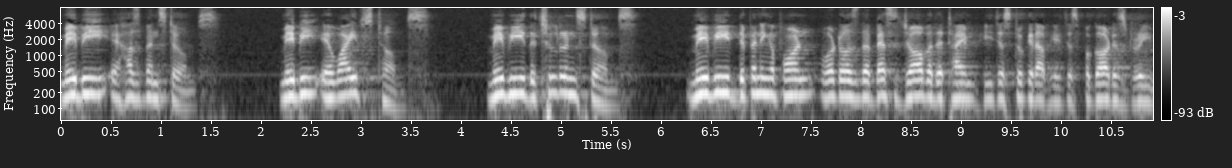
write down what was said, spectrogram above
Maybe a husband's terms, maybe a wife's terms, maybe the children's terms, maybe depending upon what was the best job at the time, he just took it up, he just forgot his dream.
